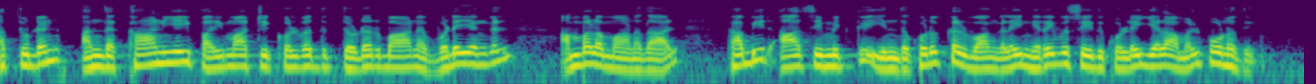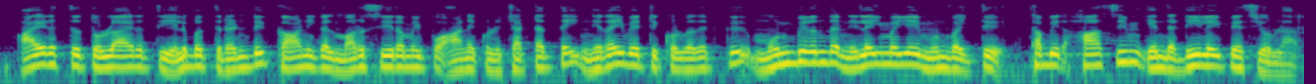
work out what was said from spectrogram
அத்துடன் அந்த காணியை பரிமாற்றிக் கொள்வது தொடர்பான விடயங்கள் அம்பலமானதால் கபீர் ஆசிமிற்கு இந்த கொடுக்கல் வாங்கலை நிறைவு செய்து கொள்ள இயலாமல் போனது. ஆயிரத்து தொள்ளாயிரத்தி எழுபத்தி ரெண்டு காணிகள் மறுசீரமைப்பு ஆணைக்குழு சட்டத்தை நிறைவேற்றிக் கொள்வதற்கு முன்பிருந்த நிலைமையை முன்வைத்து கபீர் ஹாசிம் இந்த டீலை பேசியுள்ளார்.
